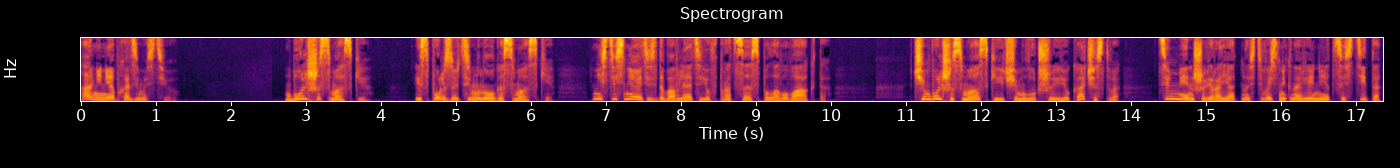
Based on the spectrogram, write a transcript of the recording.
а не необходимостью. Больше смазки. Используйте много смазки. Не стесняйтесь добавлять ее в процесс полового акта. Чем больше смазки и чем лучше ее качество, тем меньше вероятность возникновения цистита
